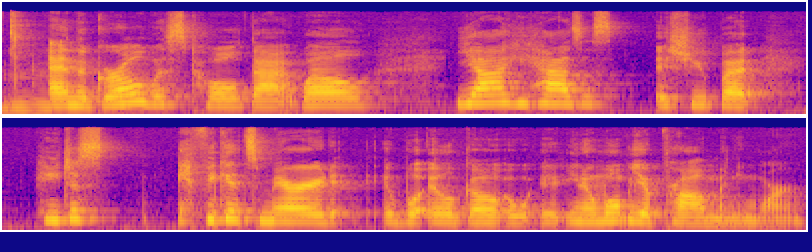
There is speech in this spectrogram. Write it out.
Mm. And the girl was told that, well, yeah, he has this issue, but he just if he gets married, it will, it'll go, you know, it won't be a problem anymore.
